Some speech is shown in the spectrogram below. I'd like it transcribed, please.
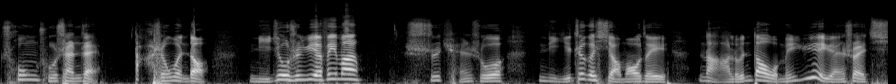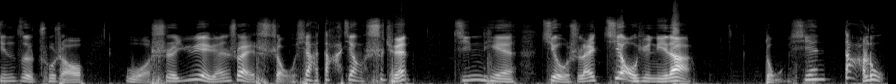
冲出山寨，大声问道：“你就是岳飞吗？”施权说：“你这个小毛贼，哪轮到我们岳元帅亲自出手？我是岳元帅手下大将施权。”今天就是来教训你的！董先大怒，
